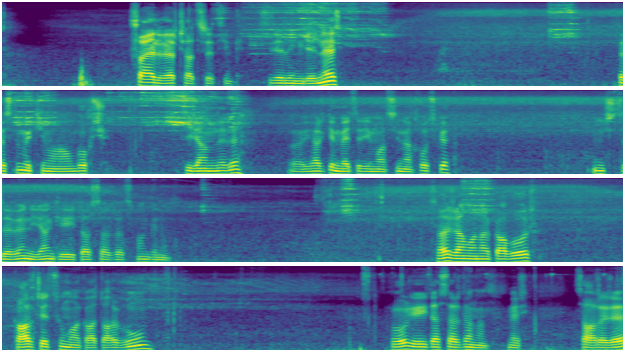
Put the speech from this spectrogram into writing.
Սա էլ վերջացրեցինք, սիրելի ընկերներ։ Տեսնում եք հիմա ամբողջ ծիրանները, իհարկե մեծերի մասին է խոսքը, ինչ ձև են իրանք երիտասարդացման գնում։ Սա ժամանակավոր կարճեցում է կատարվում, որ երիտասարդանան մեր ծառերը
